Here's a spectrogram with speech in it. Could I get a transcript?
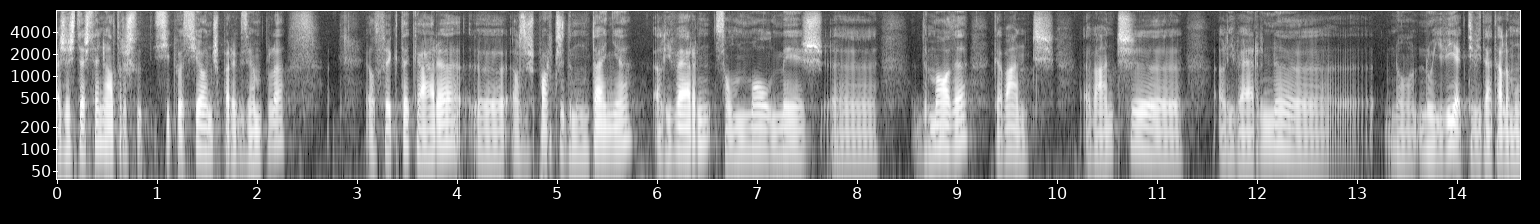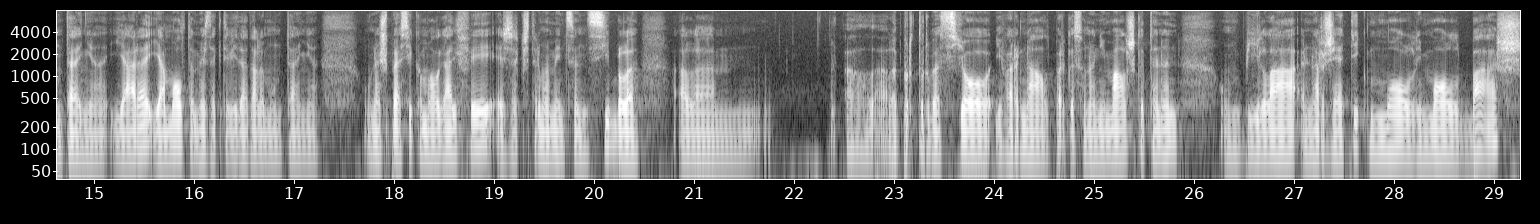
Existeixen altres situacions, per exemple, el fet que ara eh, els esports de muntanya a l'hivern són molt més eh, de moda que abans. Abans, eh, a l'hivern, eh, no, no hi havia activitat a la muntanya i ara hi ha molta més activitat a la muntanya. Una espècie com el gallfer és extremament sensible a la, a la pertorbació hivernal, perquè són animals que tenen un vilà energètic molt i molt baix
